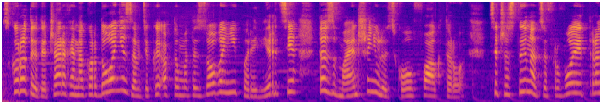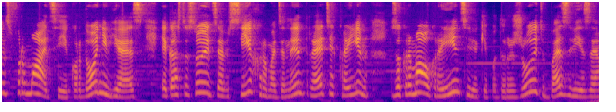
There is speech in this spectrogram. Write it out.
скоротити черги на кордоні завдяки автоматизованій перевірці та зменшенню людського фактору. Це частина цифрової трансформації кордонів ЄС, яка стосується всіх громадянин третіх країн, зокрема українців, які подорожують без візи.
